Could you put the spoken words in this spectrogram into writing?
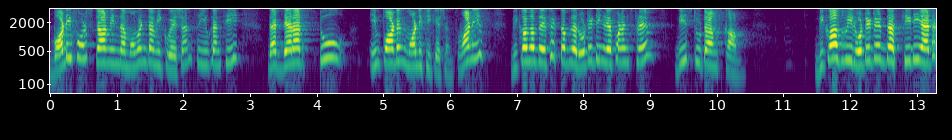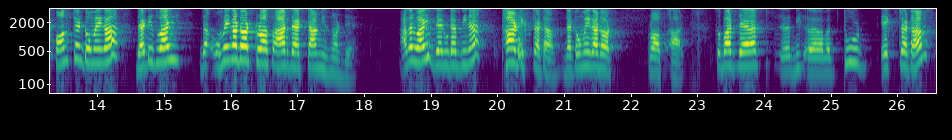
body force term in the momentum equation so you can see that there are two important modifications one is because of the effect of the rotating reference frame these two terms come because we rotated the CD at a constant omega that is why the omega dot cross r that term is not there otherwise there would have been a third extra term that omega dot cross r. So but there are uh, uh, two extra terms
